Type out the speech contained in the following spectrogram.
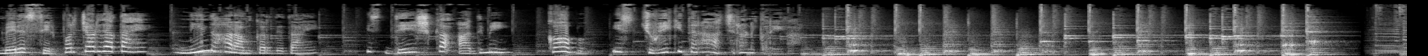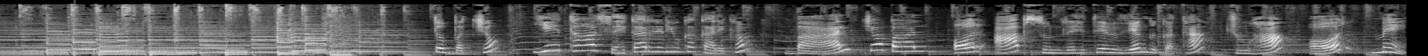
मेरे सिर पर चढ़ जाता है, नींद हराम कर देता है। इस देश का आदमी कब इस चूहे की तरह आचरण करेगा? तो बच्चों, ये था सहकार रेडियो का कार्यक्रम बाल चौपाल। और आप सुन रहे थे व्यंग कथा, चूहा और मैं।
